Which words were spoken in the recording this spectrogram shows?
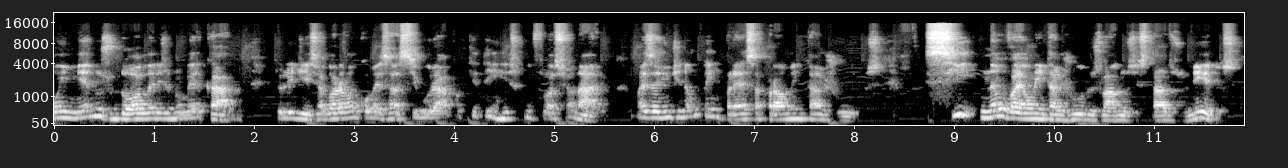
põe menos dólares no mercado. Então ele disse: agora vamos começar a segurar porque tem risco inflacionário. Mas a gente não tem pressa para aumentar juros. Se não vai aumentar juros lá nos Estados Unidos,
